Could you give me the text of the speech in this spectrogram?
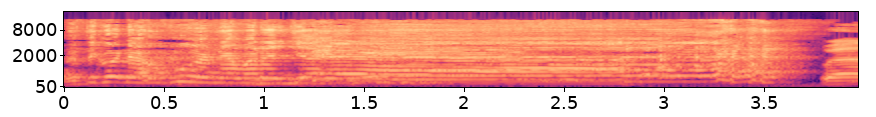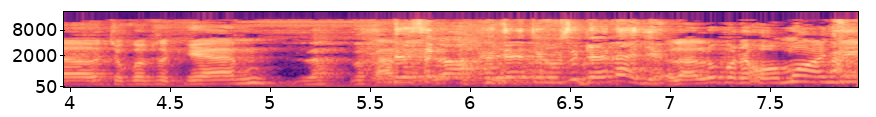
Berarti gua ada hubungan sama Reja. Well, cukup sekian. Udah cukup sekian aja. Lalu pada homo anjing.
